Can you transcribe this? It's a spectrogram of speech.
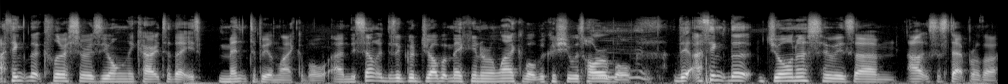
I think that Clarissa is the only character that is meant to be unlikable, and they certainly did a good job at making her unlikable because she was horrible. Mm. The, I think that Jonas, who is um, Alex's stepbrother,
